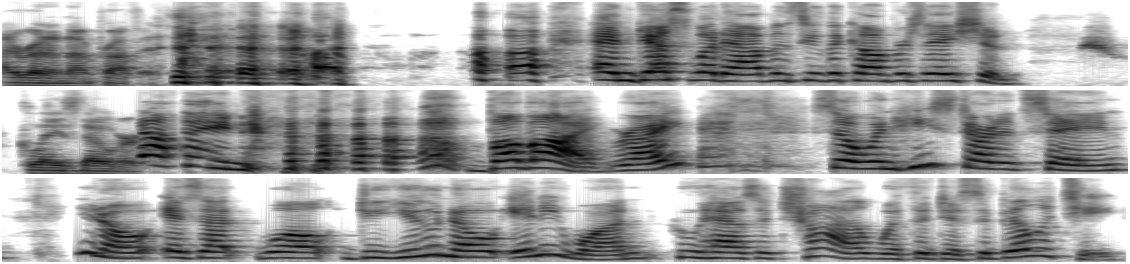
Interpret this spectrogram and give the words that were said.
I run a nonprofit. and guess what happens to the conversation? Glazed over. Nothing. bye bye, right? So when he started saying, you know, is that, well, do you know anyone who has a child with a disability,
